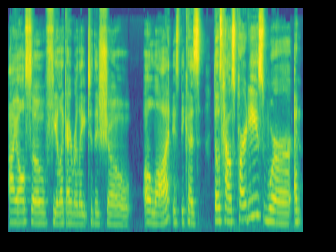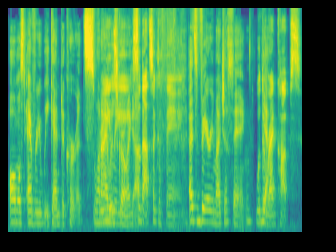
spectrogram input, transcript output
I also feel like I relate to this show a lot, is because those house parties were an almost every weekend occurrence when I was growing up. So that's like a thing that's very much a thing with the yeah. red cups.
